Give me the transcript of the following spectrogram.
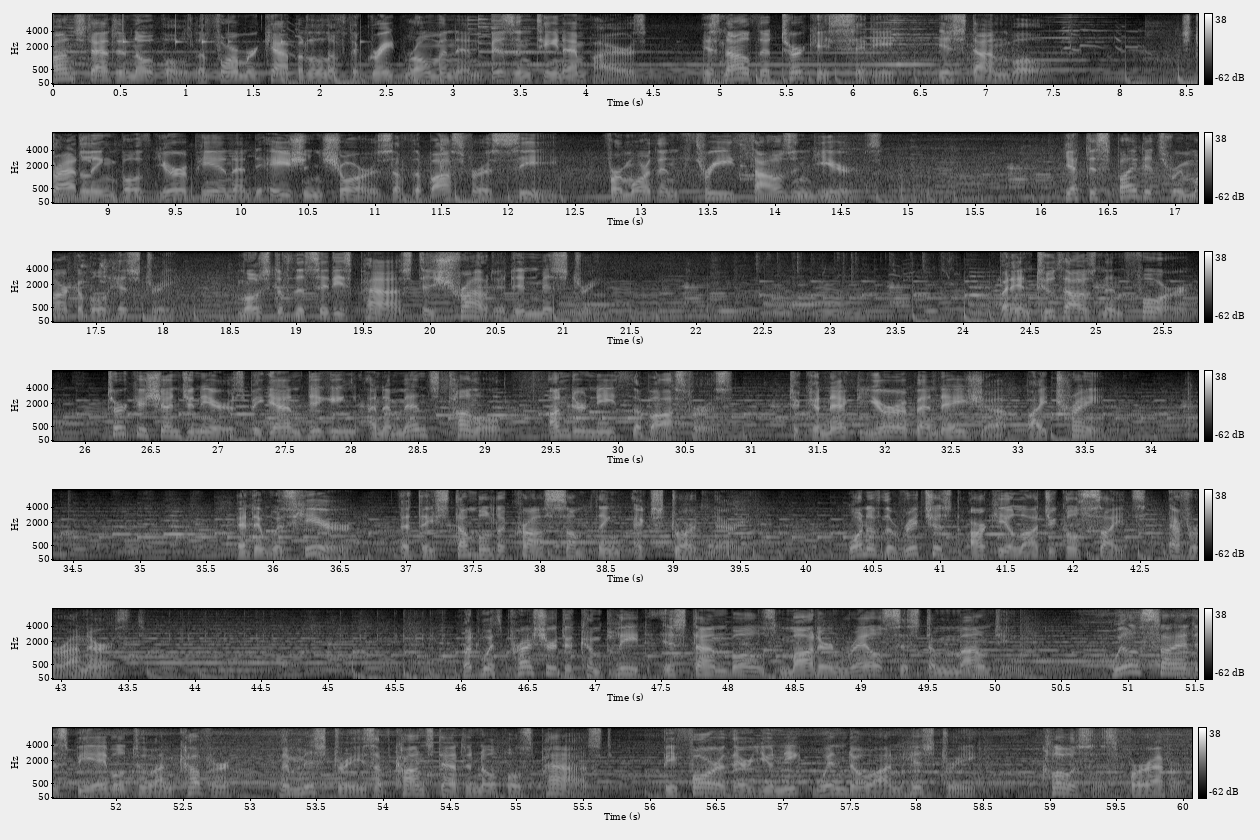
Constantinople, the former capital of the great Roman and Byzantine empires, is now the Turkish city Istanbul. Straddling both European and Asian shores of the Bosphorus Sea for more than 3,000 years. Yet despite its remarkable history, most of the city's past is shrouded in mystery. But in 2004, Turkish engineers began digging an immense tunnel underneath the Bosphorus to connect Europe and Asia by train. And it was here that they stumbled across something extraordinary, one of the richest archaeological sites ever unearthed. But with pressure to complete Istanbul's modern rail system mounting, will scientists be able to uncover the mysteries of Constantinople's past before their unique window on history closes forever?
